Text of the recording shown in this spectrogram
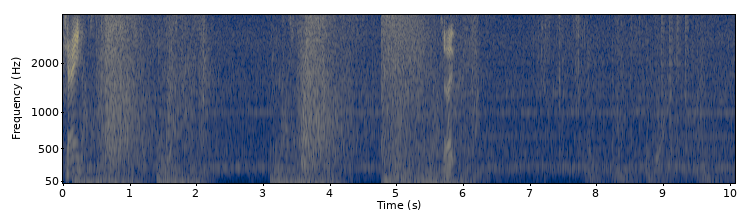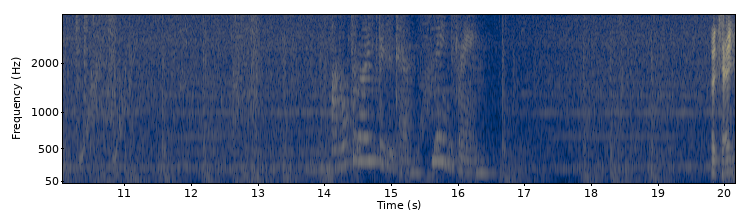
Okay. Nope. Unauthorized visitor. Mainframe. Okay.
